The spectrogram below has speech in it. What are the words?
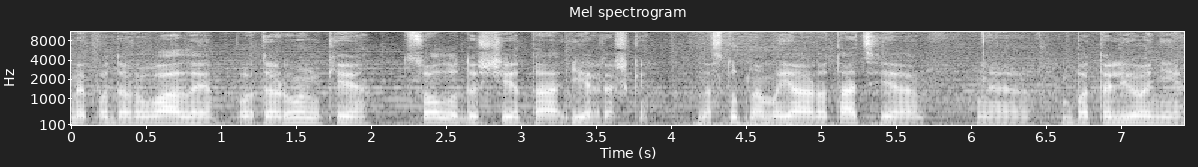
ми подарували подарунки, солодощі та іграшки. Наступна моя ротація е, в батальйоні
